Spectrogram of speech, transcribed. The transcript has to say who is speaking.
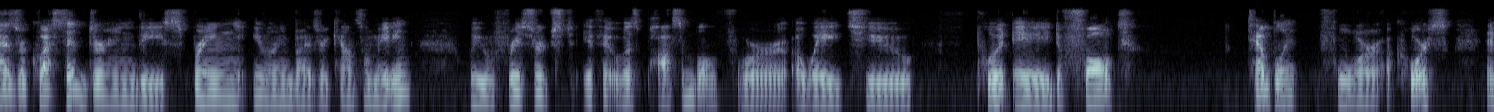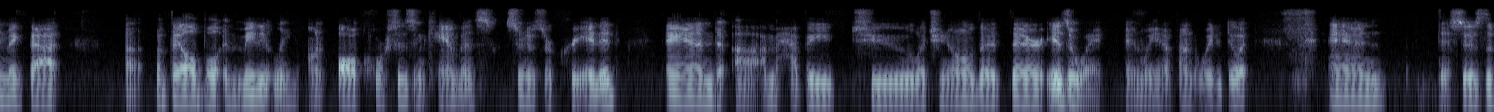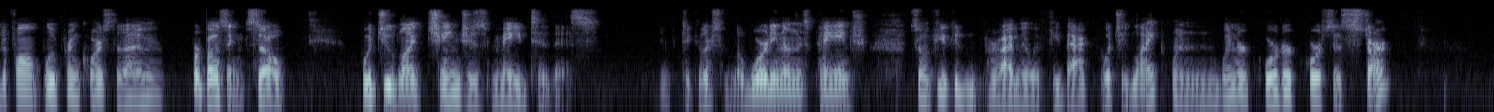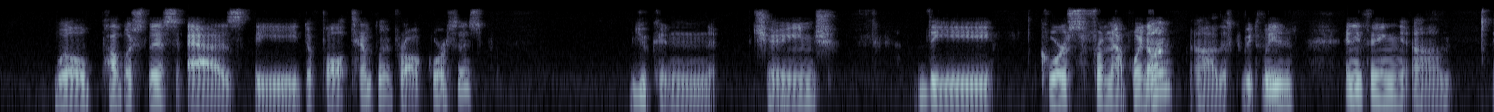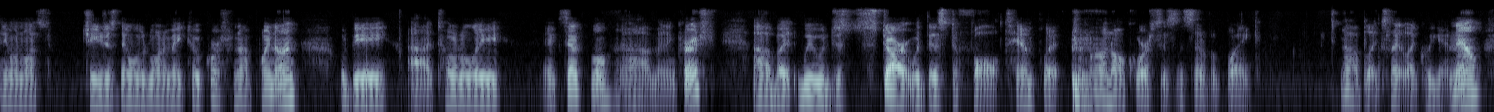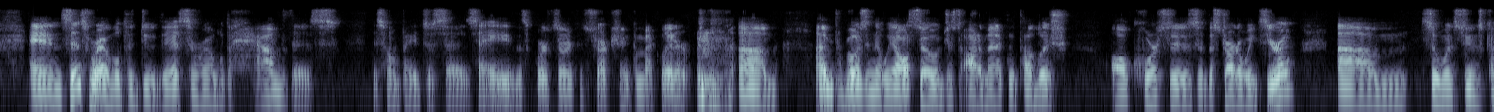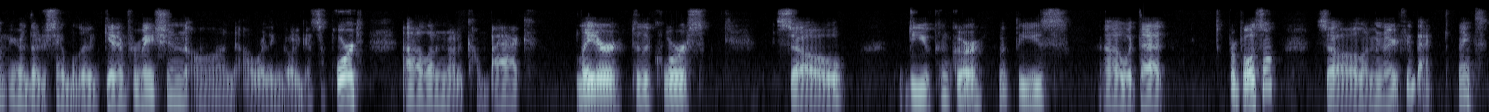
Speaker 1: As requested during the spring e-learning advisory council meeting, we've researched if it was possible for a way to put a default template for a course and make that uh, available immediately on all courses in Canvas as soon as they're created. And uh, I'm happy to let you know that there is a way, and we have found a way to do it. And this is the default blueprint course that I'm proposing. So would you like changes made to this? In particular, some of the wording on this page. So if you could provide me with feedback, what you'd like when winter quarter courses start, we'll publish this as the default template for all courses. You can change the course from that point on. Uh, this could be deleted anything um, anyone wants changes they would want to make to a course from that point on would be uh, totally acceptable um, and encouraged. Uh, but we would just start with this default template on all courses instead of a blank. Uh, blank slate like we get now. And since we're able to do this and we're able to have this this homepage that says, hey, this course is under construction, come back later. um, I'm proposing that we also just automatically publish all courses at the start of week zero. Um, so when students come here, they're just able to get information on uh, where they can go to get support, uh, let them know to come back later to the course. So do you concur with these, uh, with that proposal? So let me know your feedback. Thanks.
